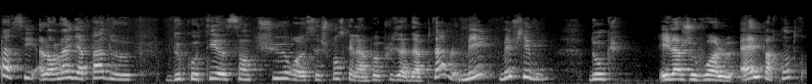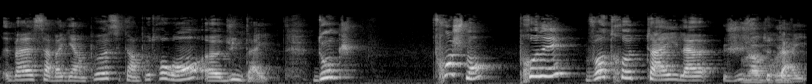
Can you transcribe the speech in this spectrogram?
passer. Alors là, il n'y a pas de, côté euh, ceinture, euh, je pense qu'elle est un peu plus adaptable, mais méfiez-vous. Donc, et là, je vois le L, par contre, ben, ça baillait un peu, c'était un peu trop grand d'une taille. Donc, franchement, prenez votre taille, la juste La taille.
